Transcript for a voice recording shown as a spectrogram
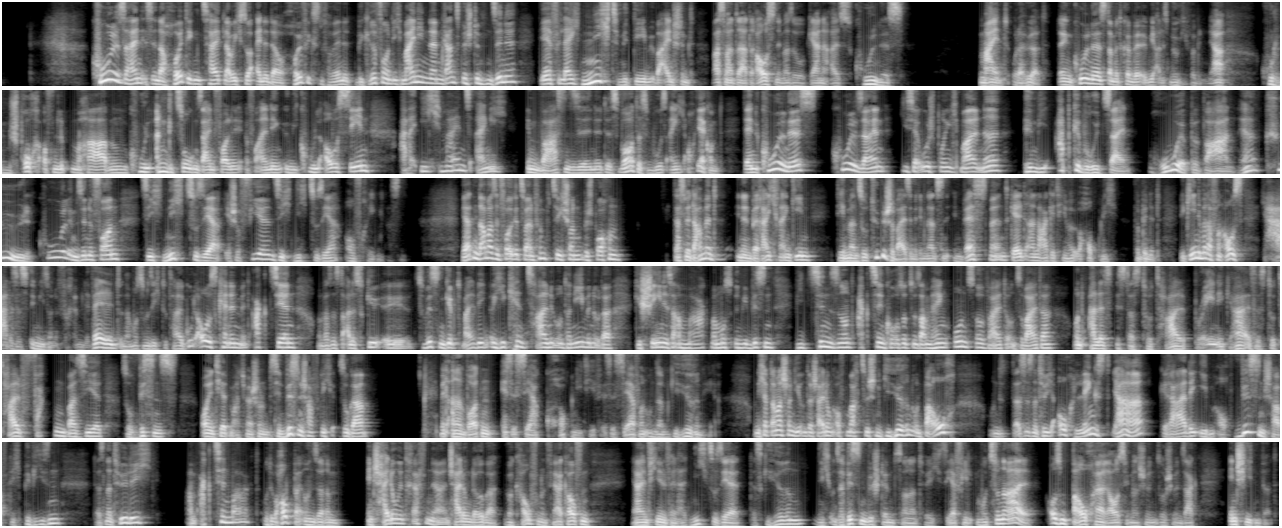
Cool sein ist in der heutigen Zeit, glaube ich, so eine der häufigsten verwendeten Begriffe und ich meine ihn in einem ganz bestimmten Sinne, der vielleicht nicht mit dem übereinstimmt, was man da draußen immer so gerne als Coolness meint oder hört. Denn Coolness, damit können wir irgendwie alles Mögliche verbinden. Ja, coolen Spruch auf den Lippen haben, cool angezogen sein, vor allen Dingen irgendwie cool aussehen. Aber ich meine es eigentlich im wahrsten Sinne des Wortes, wo es eigentlich auch herkommt. Denn Coolness, cool sein, hieß ja ursprünglich mal, ne, irgendwie abgebrüht sein, Ruhe bewahren, ja, kühl, cool im Sinne von sich nicht zu sehr echauffieren, sich nicht zu sehr aufregen lassen. Wir hatten damals in Folge 52 schon besprochen, dass wir damit in den Bereich reingehen, den man so typischerweise mit dem ganzen Investment, Geldanlagethema überhaupt nicht verbindet. Wir gehen immer davon aus, ja, das ist irgendwie so eine fremde Welt und da muss man sich total gut auskennen mit Aktien und was es da alles äh, zu wissen gibt, meinetwegen irgendwelche Kennzahlen im Unternehmen oder Geschehnisse am Markt. Man muss irgendwie wissen, wie Zinsen und Aktienkurse zusammenhängen und so weiter und so weiter. Und alles ist das total brainig, ja, es ist total faktenbasiert, so wissensorientiert, manchmal schon ein bisschen wissenschaftlich sogar. Mit anderen Worten, es ist sehr kognitiv, es ist sehr von unserem Gehirn her. Und ich habe damals schon die Unterscheidung aufgemacht zwischen Gehirn und Bauch. Und das ist natürlich auch längst, ja, gerade eben auch wissenschaftlich bewiesen, dass natürlich am Aktienmarkt und überhaupt bei unserem Entscheidungen treffen, ja, Entscheidungen darüber, über kaufen und verkaufen, ja, in vielen Fällen halt nicht so sehr das Gehirn, nicht unser Wissen bestimmt, sondern natürlich sehr viel emotional aus dem Bauch heraus, wie man schön, so schön sagt, entschieden wird.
